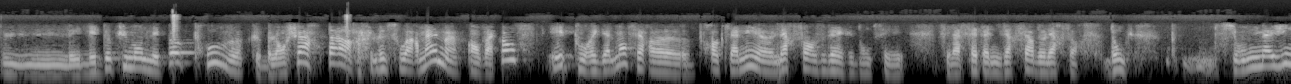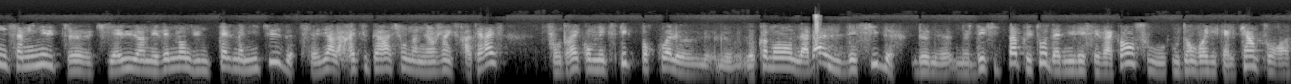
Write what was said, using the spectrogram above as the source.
les, documents de l'époque prouvent que Blanchard part le soir même en vacances et pour également faire proclamer l'Air Force Day, donc c'est la fête anniversaire de l'Air Force. Si on imagine cinq minutes euh, qu'il y a eu un événement d'une telle magnitude, c'est-à-dire la récupération d'un engin extraterrestre, faudrait qu'on m'explique pourquoi le, commandant de la base décide de ne, décide pas plutôt d'annuler ses vacances ou, d'envoyer quelqu'un pour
